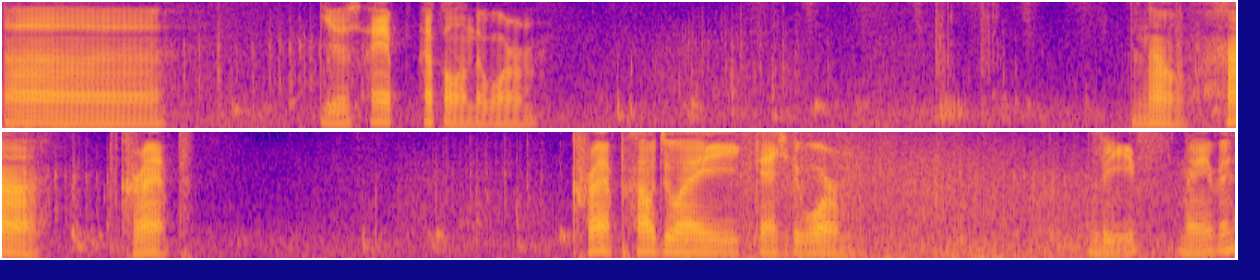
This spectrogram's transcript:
uh, use ap apple on the worm? No. Huh. Crap. Crap, how do I catch the worm? Leaf, maybe?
